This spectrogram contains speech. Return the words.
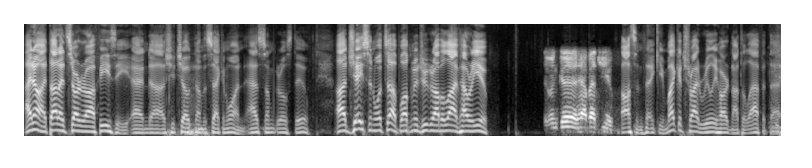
I know. I thought I'd start it off easy, and uh, she choked on the second one, as some girls do. Uh, Jason, what's up? Welcome to Drew Garabo Live. How are you? Doing good. How about you? Awesome. Thank you. Micah tried really hard not to laugh at that.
